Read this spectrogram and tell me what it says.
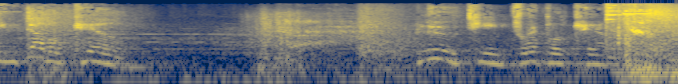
Team double kill. Blue team triple kill.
